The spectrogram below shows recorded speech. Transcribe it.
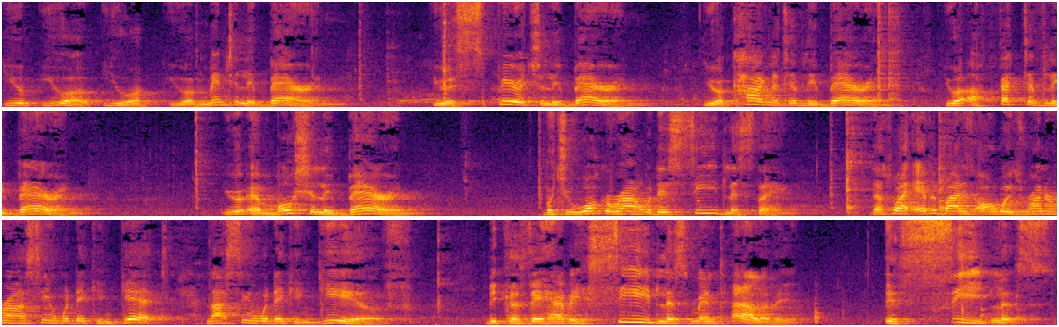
you you are you are you are mentally barren. You are spiritually barren. You are cognitively barren. You are affectively barren. You're emotionally barren. But you walk around with this seedless thing. That's why everybody's always running around seeing what they can get, not seeing what they can give. Because they have a seedless mentality. It's seedless.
